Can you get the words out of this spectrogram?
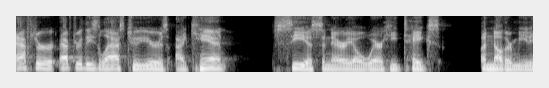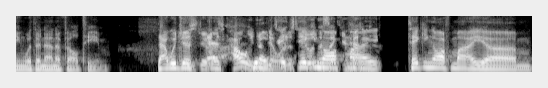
after after these last 2 years, I can't see a scenario where he takes another meeting with an NFL team. That would just I mean, dude, as how you know, t- taking off again. my taking off my um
